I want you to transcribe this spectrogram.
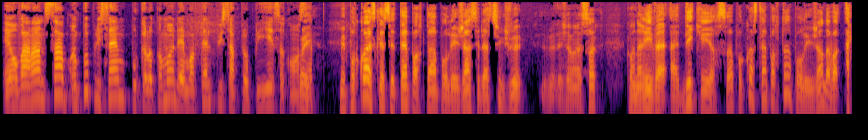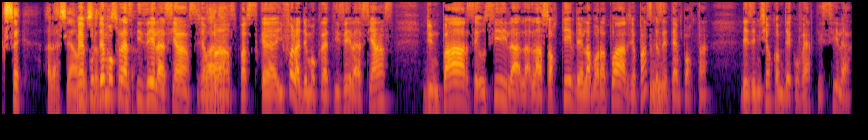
et on va rendre ça un peu plus simple pour que le commun des mortels puisse s'approprier ce Oui. concept. Mais pourquoi est-ce que c'est important pour les gens? C'est là-dessus que je j'aimerais ça qu'on arrive à, à décrire ça. Pourquoi c'est important pour les gens d'avoir accès à la science? Mais de pour cette démocratiser la science, je Voilà. pense, parce qu'il faut la démocratiser, la science. D'une part, c'est aussi la, la, la sortir des laboratoires. Je pense Mhm. que c'est important. Des émissions comme Découverte ici, là,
